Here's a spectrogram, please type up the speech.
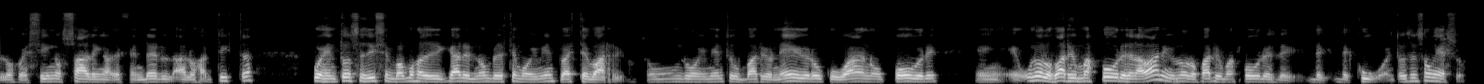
los vecinos salen a defender a los artistas, pues entonces dicen vamos a dedicar el nombre de este movimiento a este barrio. Son un movimiento de un barrio negro, cubano, pobre, en, uno de los barrios más pobres de La Habana y uno de los barrios más pobres de, de, Cuba. Entonces son eso,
